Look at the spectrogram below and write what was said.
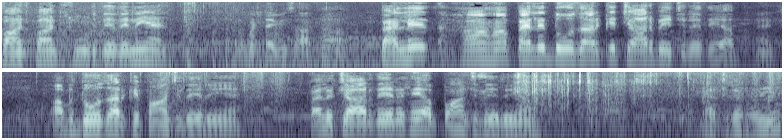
पाँच पाँच सूट दे देने हैं। दुपट्टे भी साथ। हाँ पहले हाँ हाँ पहले दो हज़ार के चार बेच रहे थे अब। अच्छा। अब दो हज़ार के पाँच दे रहे हैं। पहले चार दे रहे थे अब पाँच दे रहे हैं। कैच कर रही है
